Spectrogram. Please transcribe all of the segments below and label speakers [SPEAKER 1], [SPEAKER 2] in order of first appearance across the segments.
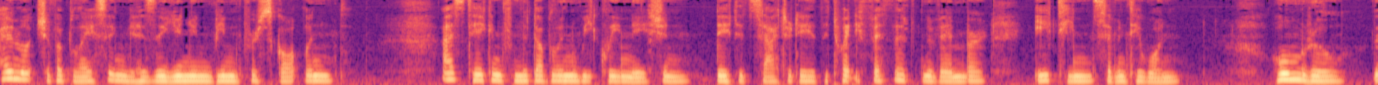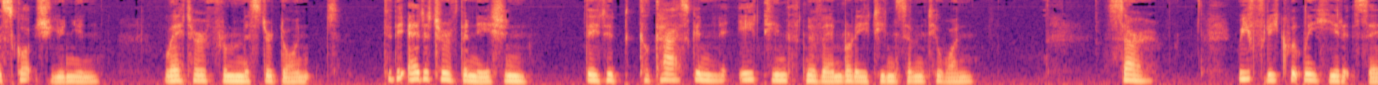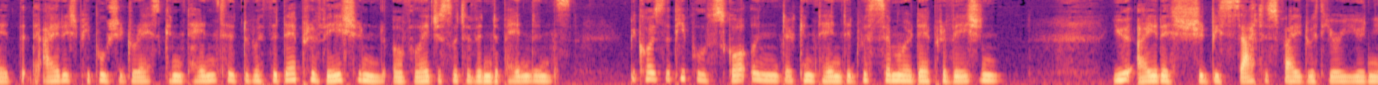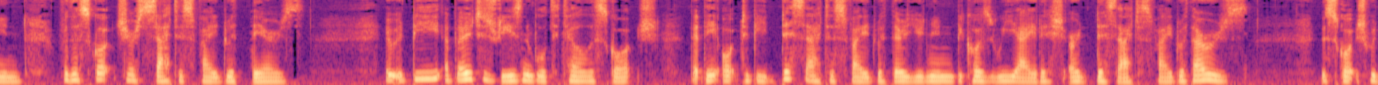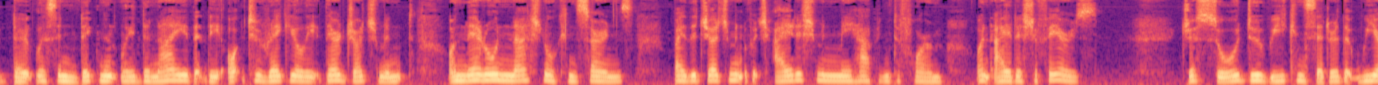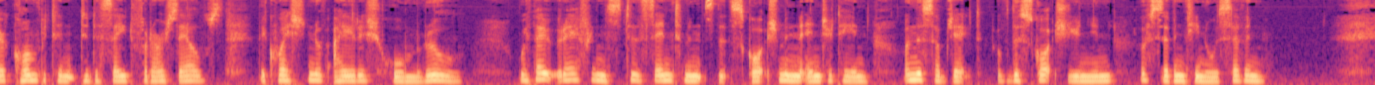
[SPEAKER 1] How much of a blessing has the Union been for Scotland? As taken from the Dublin Weekly Nation, dated Saturday, the 25th of November 1871. Home Rule, the Scotch Union. Letter from Mr. Daunt. To the editor of The Nation, dated Kilcascan, 18th November 1871. Sir, we frequently hear it said that the Irish people should rest contented with the deprivation of legislative independence because the people of Scotland are contented with similar deprivation. You Irish should be satisfied with your union, for the Scotch are satisfied with theirs. It would be about as reasonable to tell the Scotch that they ought to be dissatisfied with their union because we Irish are dissatisfied with ours. The Scotch would doubtless indignantly deny that they ought to regulate their judgment on their own national concerns by the judgment which Irishmen may happen to form on Irish affairs. Just so do we consider that we are competent to decide for ourselves the question of Irish Home Rule, without reference to the sentiments that Scotchmen entertain on the subject of the Scotch Union of 1707.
